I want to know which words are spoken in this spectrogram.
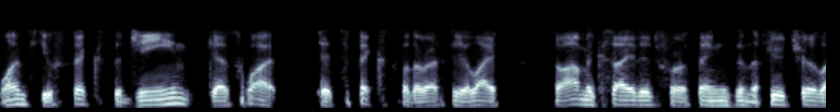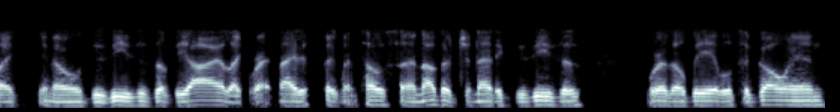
Once you fix the gene, guess what? It's fixed for the rest of your life. So I'm excited for things in the future like, you know, diseases of the eye, like retinitis pigmentosa and other genetic diseases, where they'll be able to go in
